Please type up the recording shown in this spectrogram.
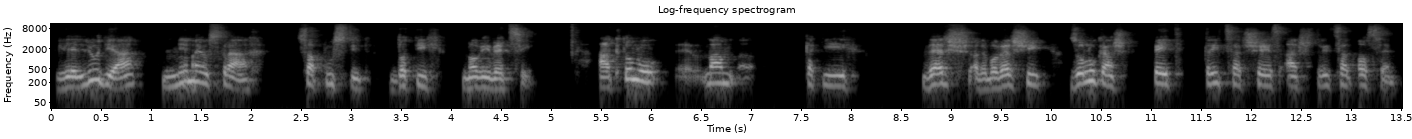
kde ľudia nemajú strach sa pustiť do tých nových vecí. A k tomu eh, mám taký verš, alebo verši zo Lukáš 5, 36 až 38.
